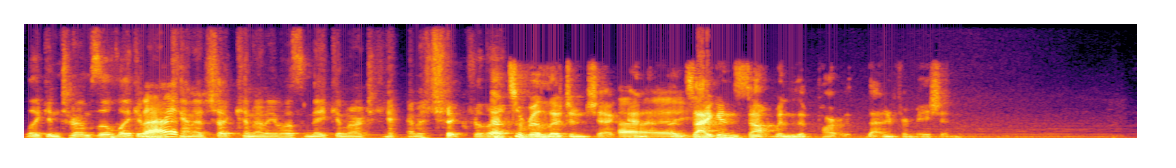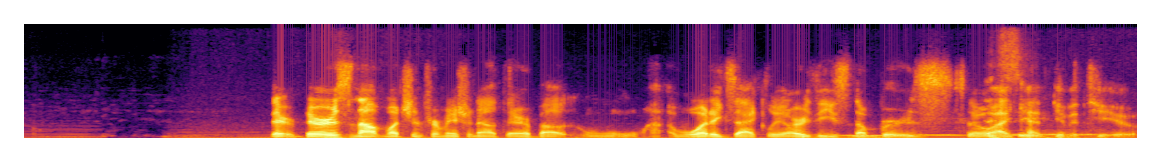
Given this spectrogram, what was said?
Like in terms of like an That- arcana check, can any of us make an arcana check for that? That's a religion check, and Uh, Zygon's not willing to part with that information. there, there is not much information out there about wh- what exactly are these numbers, so I I, can't give it to you.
